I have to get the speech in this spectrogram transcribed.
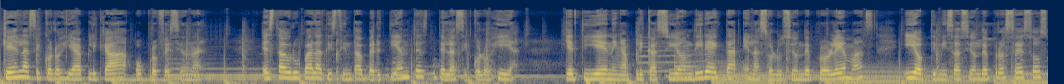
¿Qué es la psicología aplicada o profesional? Esta agrupa las distintas vertientes de la psicología que tienen aplicación directa en la solución de problemas y optimización de procesos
